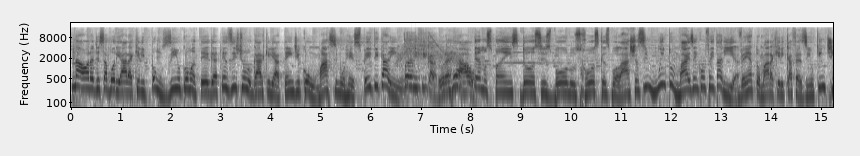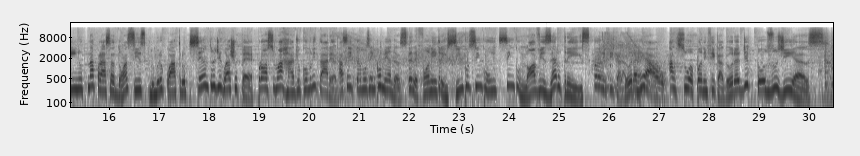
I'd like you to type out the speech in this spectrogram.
Na hora de saborear aquele pãozinho com manteiga, existe um lugar que lhe atende com o máximo respeito e carinho. Panificadora Real. Temos pães, doces, bolos, roscas, bolachas e muito mais em confeitaria. Venha tomar aquele cafezinho quentinho na Praça Dom Assis, número 4, Centro de Guaxupé, Próximo à Rádio Comunitária. Aceitamos encomendas. Telefone 3551-5903. Panificadora Real, a sua panificadora de todos os dias. Yes.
